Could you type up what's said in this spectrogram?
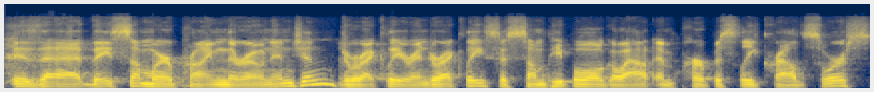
is that they somewhere prime their own engine directly or indirectly. So some people will go out and purposely crowdsource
